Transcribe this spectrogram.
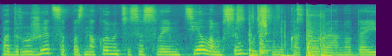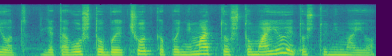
подружиться, познакомиться со своим телом, с импульсами, которые оно дает, для того, чтобы четко понимать то, что мое и то, что не мое,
